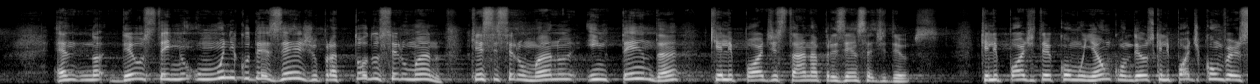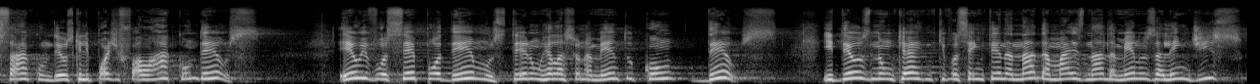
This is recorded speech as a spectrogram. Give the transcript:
É, Deus tem um único desejo para todo ser humano: que esse ser humano entenda que ele pode estar na presença de Deus, que ele pode ter comunhão com Deus, que ele pode conversar com Deus, que ele pode falar com Deus. Eu e você podemos ter um relacionamento com Deus. E Deus não quer que você entenda nada mais, nada menos além disso.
